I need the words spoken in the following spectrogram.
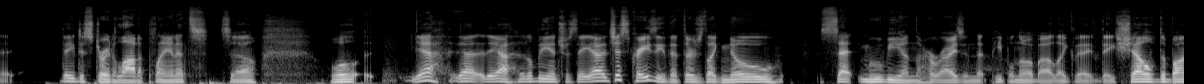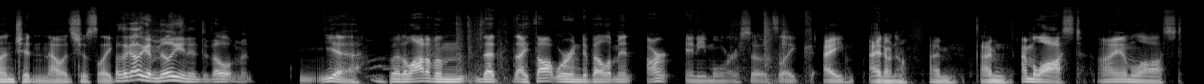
Uh, They destroyed a lot of planets, so well, yeah, yeah, yeah. It'll be interesting. Yeah, it's just crazy that there's like no set movie on the horizon that people know about. Like they they shelved a bunch, and now it's just like Well, they got like a million in development. Yeah, but a lot of them that I thought were in development aren't anymore. So it's like I I don't know. I'm I'm I'm lost. I am lost.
